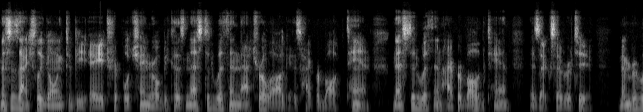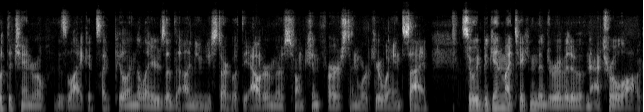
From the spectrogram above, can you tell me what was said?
This is actually going to be a triple chain rule because nested within natural log is hyperbolic tan. Nested within hyperbolic tan is x over 2. Remember what the chain rule is like. It's like peeling the layers of the onion. You start with the outermost function first and work your way inside. So we begin by taking the derivative of natural log.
